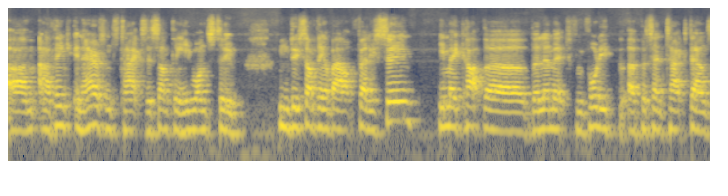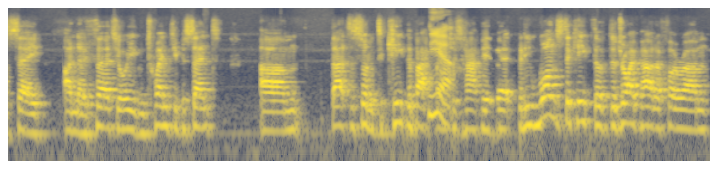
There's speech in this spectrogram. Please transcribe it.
Um, and I think inheritance tax is something he wants to do something about fairly soon. He may cut the, the limit from 40% tax down to, say, I don't know, 30 or even 20%. Um, that's a sort of to keep the backbenchers yeah. happy a bit. But he wants to keep the, the dry powder for um,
